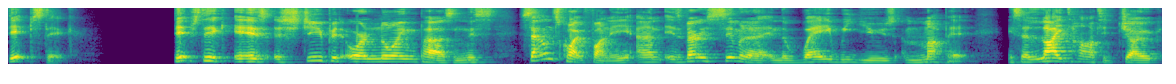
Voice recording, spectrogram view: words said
Dipstick. Dipstick is a stupid or annoying person. This sounds quite funny and is very similar in the way we use Muppet. It's a light-hearted joke,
